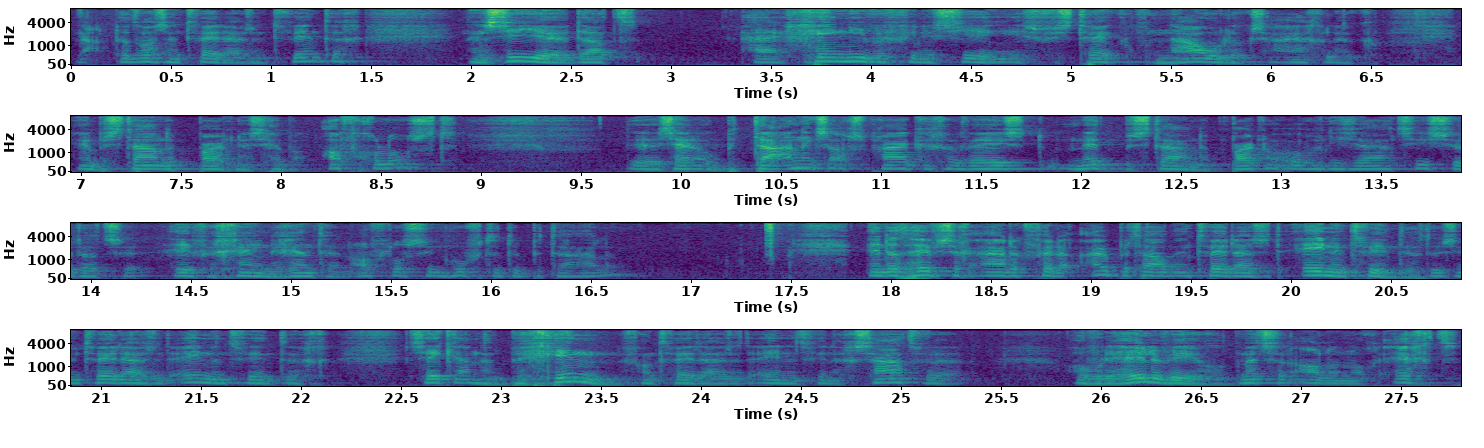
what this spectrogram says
Nou, dat was in 2020. Dan zie je dat er geen nieuwe financiering is verstrekt, of nauwelijks eigenlijk. En bestaande partners hebben afgelost. Er zijn ook betalingsafspraken geweest met bestaande partnerorganisaties, zodat ze even geen rente en aflossing hoefden te betalen. En dat heeft zich eigenlijk verder uitbetaald in 2021. Dus in 2021, zeker aan het begin van 2021, zaten we over de hele wereld met z'n allen nog echt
